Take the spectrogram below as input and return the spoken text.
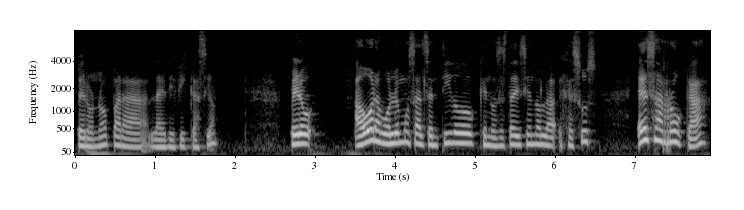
pero no para la edificación. Pero ahora volvemos al sentido que nos está diciendo Jesús. Esa roca,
